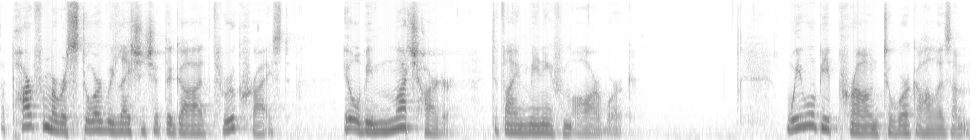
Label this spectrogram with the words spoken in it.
Apart from a restored relationship to God through Christ, it will be much harder to find meaning from all our work. We will be prone to workaholism.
